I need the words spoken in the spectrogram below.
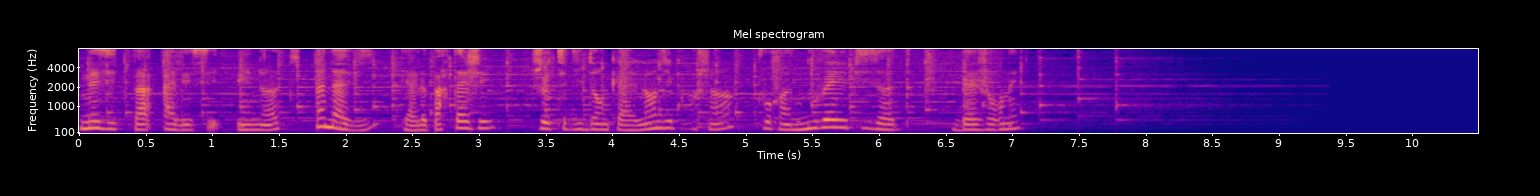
N'hésite pas à laisser une note, un avis et à le partager. Je te dis donc à lundi prochain pour un nouvel épisode. Belle journée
